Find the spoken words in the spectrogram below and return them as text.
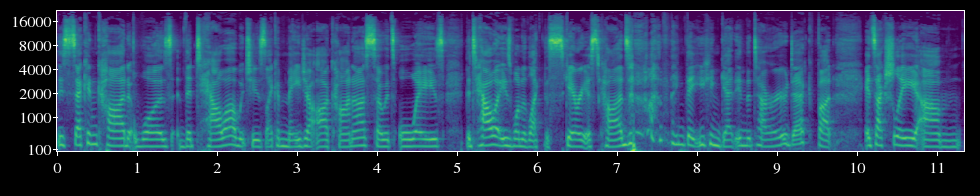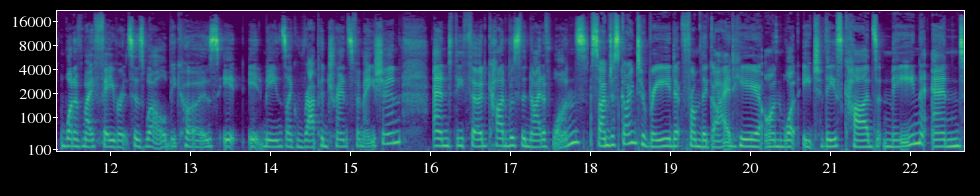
This second card was the Tower, which is like a major arcana. So it's always the Tower is one of like the scariest cards I think that you can get in the tarot deck, but it's actually um, one of my favorites as well because it it means like rapid transformation. And the third card was the Knight of Wands. So I'm just going to read from the guide here on what each of these cards mean and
